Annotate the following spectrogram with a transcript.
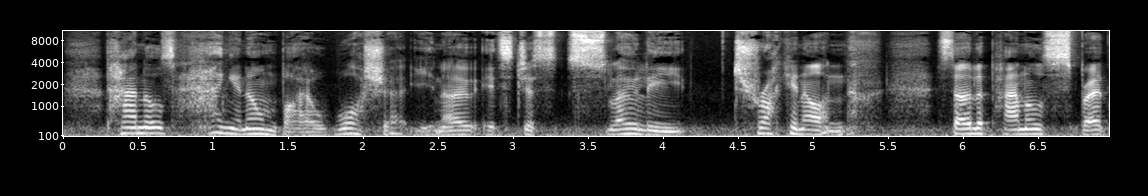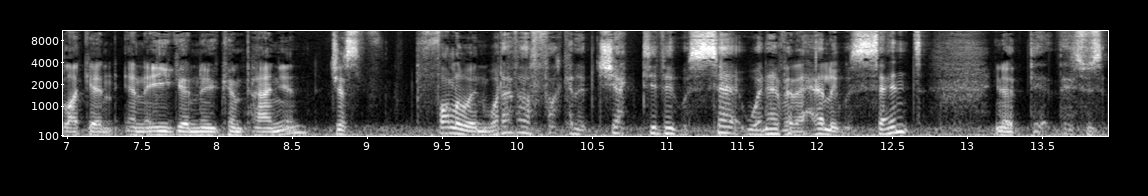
Panels hanging on by a washer, you know, it's just slowly trucking on. Solar panels spread like an, an eager new companion, just following whatever fucking objective it was set whenever the hell it was sent. You know, th- this was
